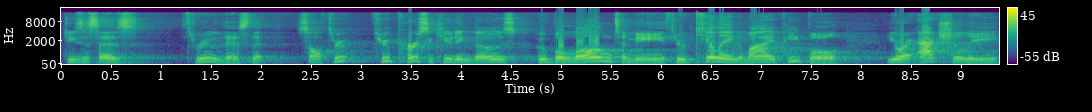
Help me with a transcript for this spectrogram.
Jesus says through this that Saul, through, through persecuting those who belong to me, through killing my people, you are actually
